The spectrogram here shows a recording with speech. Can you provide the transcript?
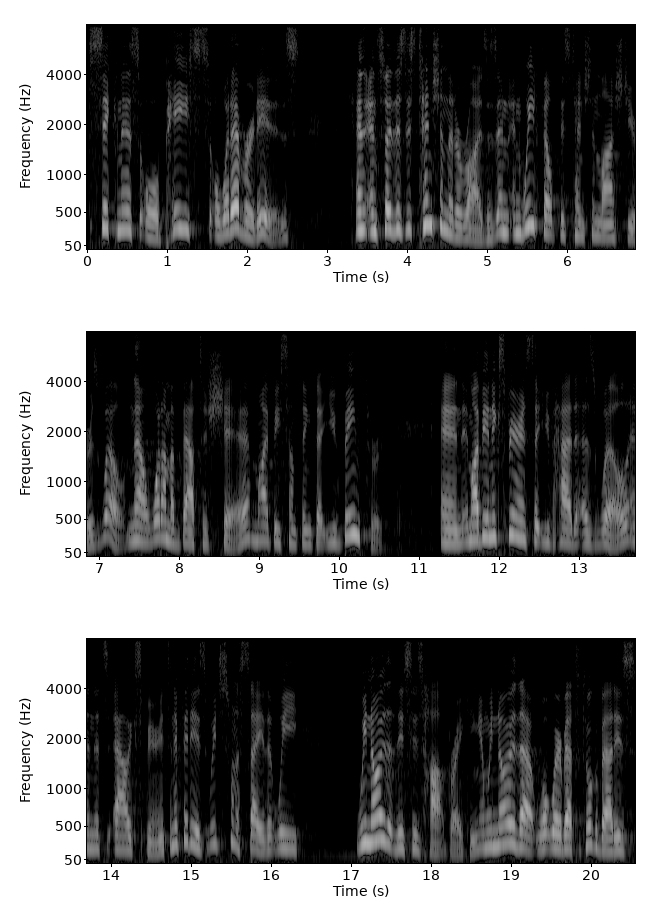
sickness or peace or whatever it is and, and so there's this tension that arises, and, and we felt this tension last year as well. Now, what I'm about to share might be something that you've been through, and it might be an experience that you've had as well, and it's our experience. And if it is, we just want to say that we, we know that this is heartbreaking, and we know that what we're about to talk about is,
